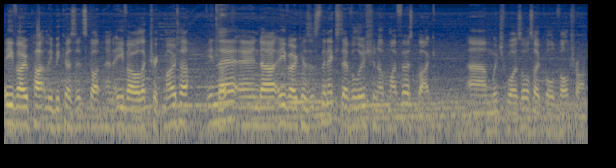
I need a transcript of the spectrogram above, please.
Evo partly because it's got an Evo electric motor in there, and uh, Evo because it's the next evolution of my first bike, um, which was also called Voltron.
